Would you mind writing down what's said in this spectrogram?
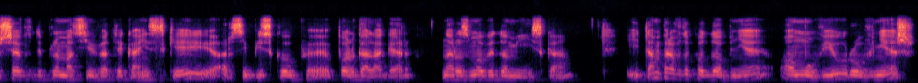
szef dyplomacji watykańskiej, arcybiskup e, Paul Gallagher, na rozmowy do Mińska i tam prawdopodobnie omówił również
